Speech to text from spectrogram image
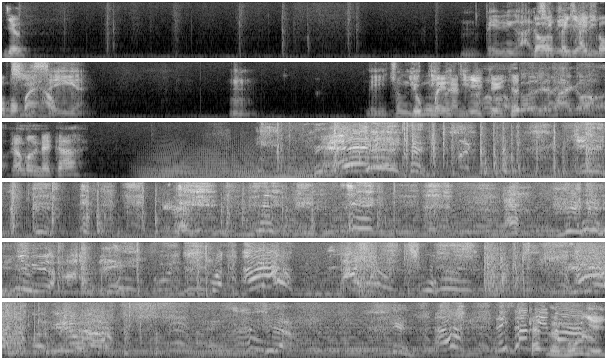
Dân. Tôi phải dạy cô một bài học. Chúng mày làm gì tùy thích. Cảm ơn đại ca Các người muốn gì?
